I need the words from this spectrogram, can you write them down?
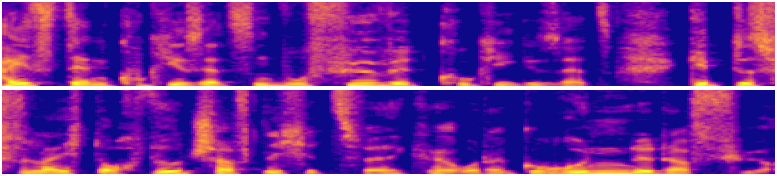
heißt denn Cookie setzen? Wofür wird Cookie gesetzt? Gibt es vielleicht doch wirtschaftliche Zwecke oder Gründe dafür?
